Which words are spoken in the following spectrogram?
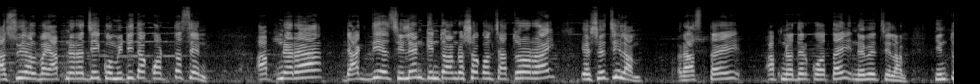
আর সুহেল ভাই। আপনারা যেই কমিটিটা করতেছেন, আপনারা ডাক দিয়েছিলেন, কিন্তু আমরা সকল ছাত্ররাই এসেছিলাম। রাস্তায় আপনাদের কথাই নেমেছিলাম। কিন্তু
